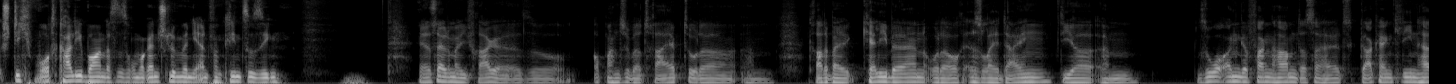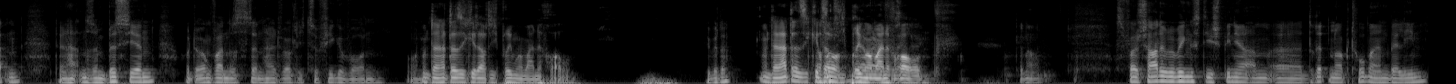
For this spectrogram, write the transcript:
Stichwort Caliban, das ist auch immer ganz schlimm, wenn die anfangen clean zu singen. Ja, ist halt immer die Frage, also ob man es übertreibt oder ähm, gerade bei Caliban oder auch As Dying, die ja ähm, so angefangen haben, dass sie halt gar keinen Clean hatten. Dann hatten sie ein bisschen und irgendwann ist es dann halt wirklich zu viel geworden. Und, und dann hat er sich gedacht, ich bringe mal meine Frau um. Wie bitte? Und dann hat er sich gedacht, so, ich bringe ja, mal meine Frau um. Genau. Ist voll schade übrigens, die spielen ja am äh, 3. Oktober in Berlin.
